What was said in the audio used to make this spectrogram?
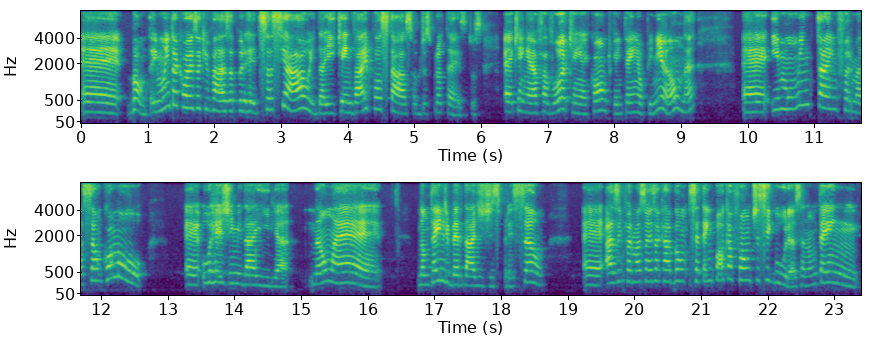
É, bom, tem muita coisa que vaza por rede social, e daí quem vai postar sobre os protestos é quem é a favor, quem é contra, quem tem opinião, né? É, e muita informação, como é, o regime da ilha não é. não tem liberdade de expressão, é, as informações acabam. Você tem pouca fonte segura, você não tem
